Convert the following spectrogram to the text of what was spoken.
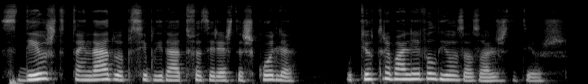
se Deus te tem dado a possibilidade de fazer esta escolha, o teu trabalho é valioso aos olhos de Deus.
